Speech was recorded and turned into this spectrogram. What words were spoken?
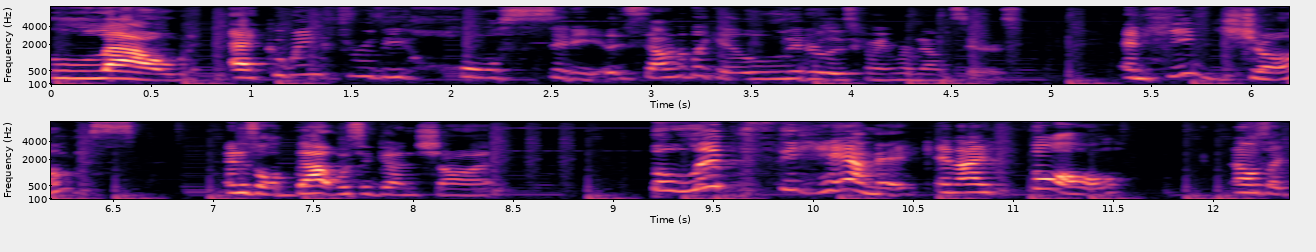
loud, echoing through the whole city. It sounded like it literally was coming from downstairs. And he jumps and is all that was a gunshot. Flips the hammock and I fall. And I was like,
